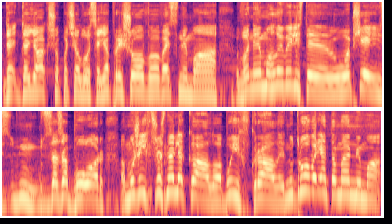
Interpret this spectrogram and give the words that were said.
Да, да як що почалося? Я прийшов, овець нема. Вони могли вилізти вообще із- м, за забор. А може їх щось налякало, або їх вкрали. Ну, другого варіанту в мене нема.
